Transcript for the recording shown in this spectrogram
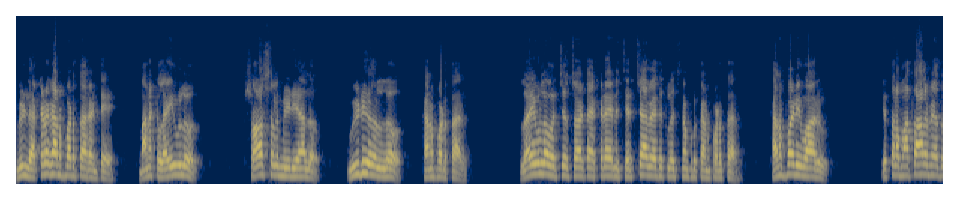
వీళ్ళు ఎక్కడ కనపడతారంటే మనకు లైవ్లో సోషల్ మీడియాలో వీడియోల్లో కనపడతారు. లైవ్లో వచ్చే చోట ఎక్కడైనా చర్చా వేదికలు వచ్చినప్పుడు కనపడతారు. కనపడి వారు ఇతర మతాల మీద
